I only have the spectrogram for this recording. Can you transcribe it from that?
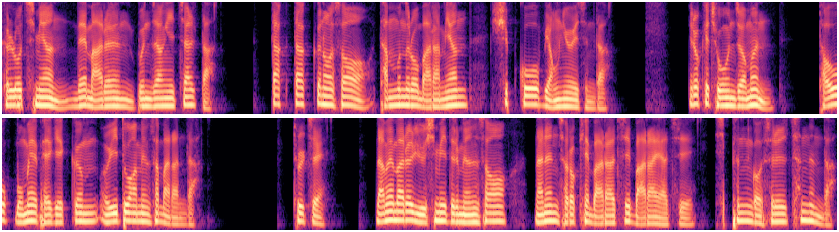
글로 치면 내 말은 문장이 짧다. 딱딱 끊어서 단문으로 말하면 쉽고 명료해진다. 이렇게 좋은 점은 더욱 몸에 배게끔 의도하면서 말한다. 둘째, 남의 말을 유심히 들으면서 나는 저렇게 말하지 말아야지 싶은 것을 찾는다.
